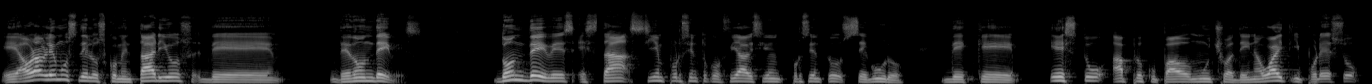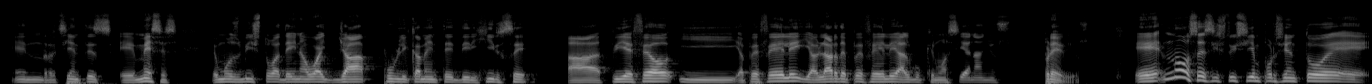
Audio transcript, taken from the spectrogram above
Eh, ahora hablemos de los comentarios de, Don Davis. Don Davis está 100% confiado y 100% seguro de que esto ha preocupado mucho a Dana White y por eso en recientes meses hemos visto a Dana White ya públicamente dirigirse a PFL y a PFL y hablar de PFL, algo que no hacía en años previos. Eh, no sé si estoy 100% eh,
